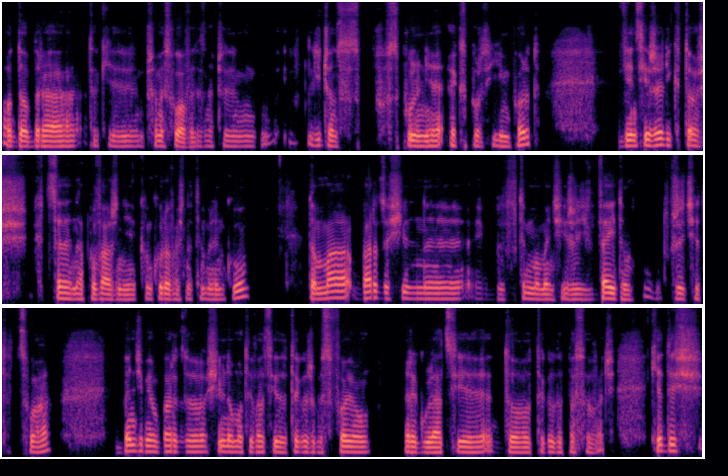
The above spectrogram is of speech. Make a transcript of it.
o dobra takie przemysłowe, to znaczy licząc wspólnie eksport i import. Więc jeżeli ktoś chce na poważnie konkurować na tym rynku, to ma bardzo silny, w tym momencie, jeżeli wejdą w życie te cła, będzie miał bardzo silną motywację do tego, żeby swoją regulacje do tego dopasować. Kiedyś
